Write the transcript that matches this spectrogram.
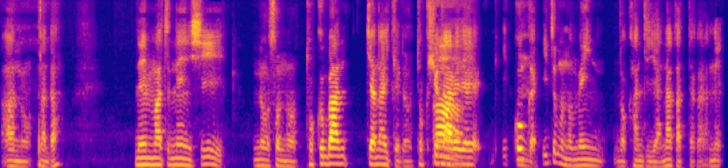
あの、なんだ？年末年始のその特番じゃないけど、特殊なあれで、今回、いつものメインの感じじゃなかったからね。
